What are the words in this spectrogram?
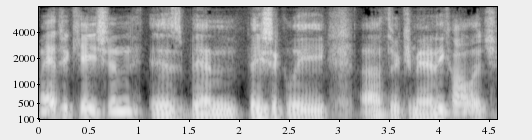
my education has been basically uh, through community college.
